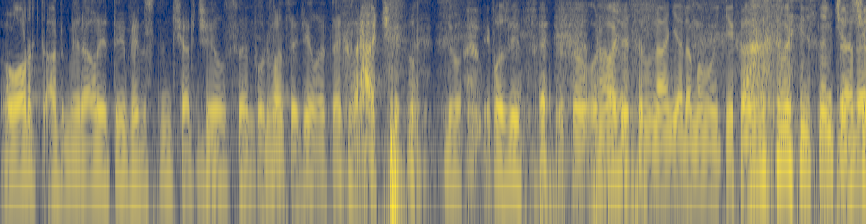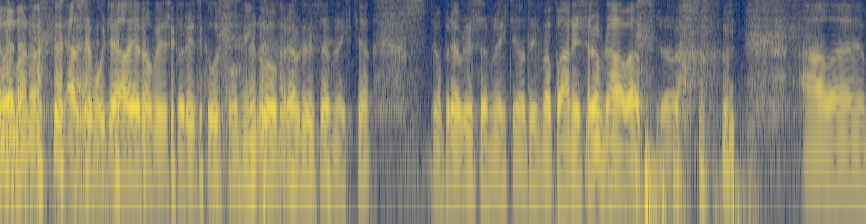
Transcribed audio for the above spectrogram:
Lord Admiralty Winston Churchill se po 20 letech vrátil do pozice. Je to odvážné srovnání Adama Vojtěcha s Winstonem Churchillem, ne. Já jsem udělal jenom historickou vzpomínku, opravdu jsem nechtěl, opravdu jsem nechtěl ty dva pány srovnávat. To. Ale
